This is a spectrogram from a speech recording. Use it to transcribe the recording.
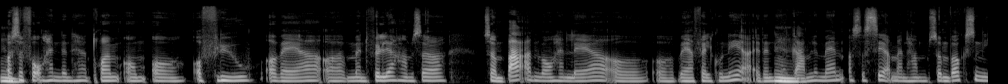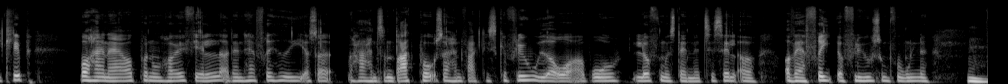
Mm. Og så får han den her drøm om at, at flyve og være, og man følger ham så som barn, hvor han lærer at, at være falconer af den her mm. gamle mand, og så ser man ham som voksen i klip, hvor han er oppe på nogle høje fjelle, og den her frihed i, og så har han sådan en dragt på, så han faktisk kan flyve ud over og bruge luftmodstandene til selv at, at være fri og flyve som fuglene. Mm.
